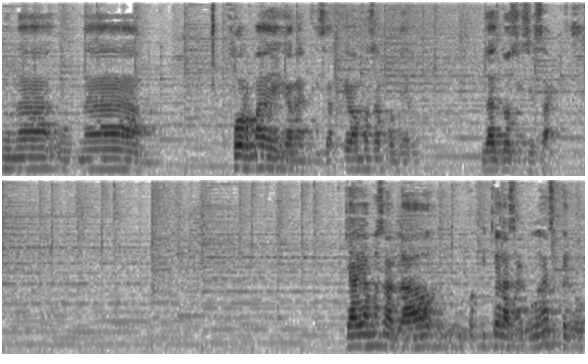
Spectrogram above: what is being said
una, una forma de garantizar que vamos a poner las dosis exactas. Ya habíamos hablado un poquito de las agujas, pero,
